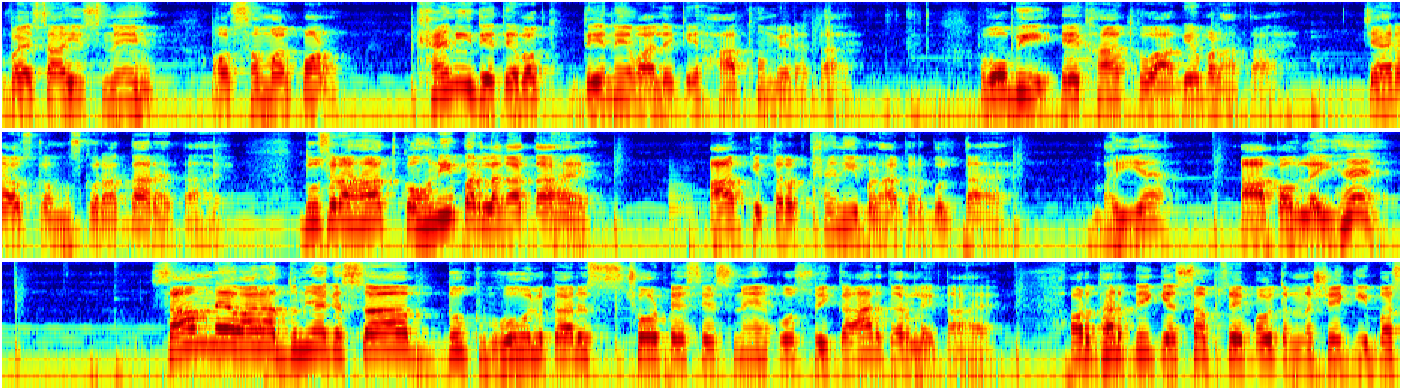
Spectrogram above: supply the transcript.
वैसा ही स्नेह और समर्पण खैनी देते वक्त देने वाले के हाथों में रहता है। वो भी एक हाथ को आगे बढ़ाता है, चेहरा उसका मुस्कुराता रहता है दूसरा हाथ कोहनी पर लगाता है। आपकी तरफ़ खैनी बढ़ाकर बोलता है, भैया, आप अवलई हैं? सामने वाला दुनिया के सब दुख भूल कर इस छोटे से स्नेह को स्वीकार कर लेता है और धरती के सबसे पवित्र नशे की बस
